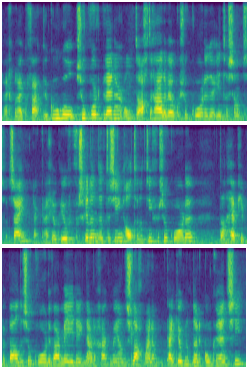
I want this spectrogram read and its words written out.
wij gebruiken vaak de Google zoekwoordplanner om te achterhalen welke zoekwoorden er interessant zijn. Daar krijg je ook heel veel verschillende te zien, alternatieve zoekwoorden. Dan heb je bepaalde zoekwoorden waarmee je denkt, nou daar ga ik mee aan de slag. Maar dan kijk je ook nog naar de concurrentie.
